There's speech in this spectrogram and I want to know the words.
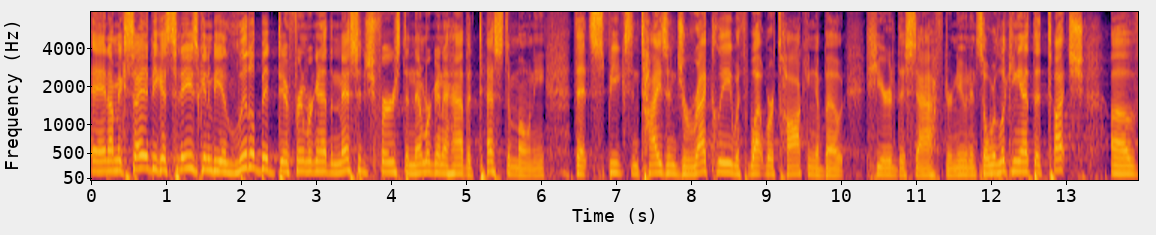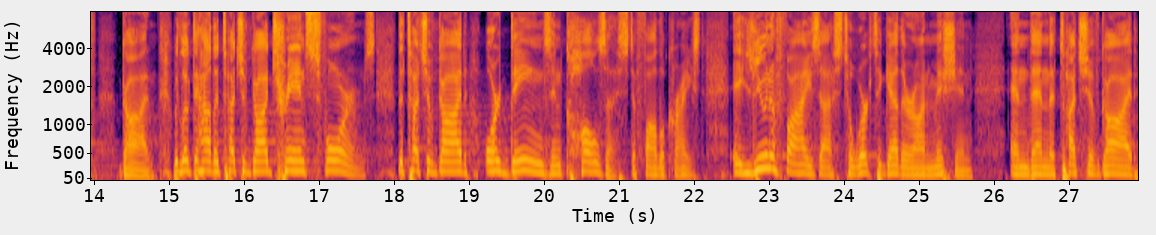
And I'm excited because today is going to be a little bit different. We're going to have the message first, and then we're going to have a testimony that speaks and ties in directly with what we're talking about here this afternoon. And so we're looking at the touch of God. We looked at how the touch of God transforms, the touch of God ordains and calls us to follow Christ. It unifies us to work together on mission, and then the touch of God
